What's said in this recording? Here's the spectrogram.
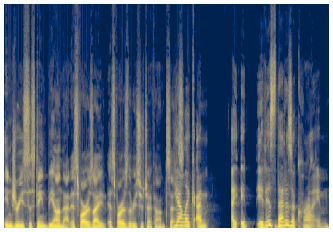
injuries sustained beyond that. As far as I, as far as the research I found says, yeah, like I'm. I it it is that is a crime.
